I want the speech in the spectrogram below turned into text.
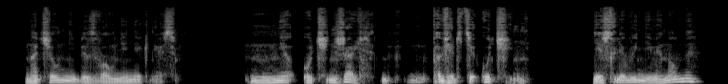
— начал не без волнения князь, — мне очень жаль, поверьте, очень. Если вы невиновны,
